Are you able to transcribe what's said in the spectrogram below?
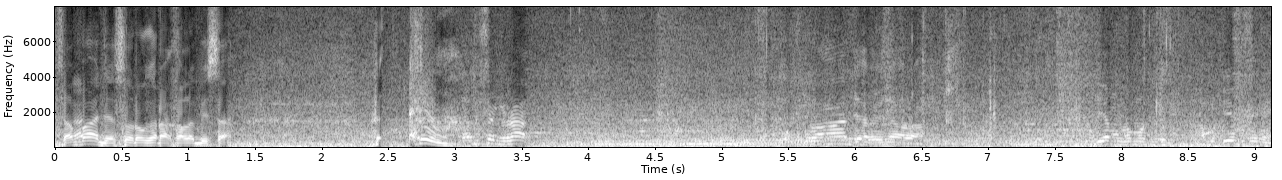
Coba aja suruh gerak kalau bisa. Nggak bisa gerak. Kurang ajar ini orang. Diam kamu sini. Kamu diam sini.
